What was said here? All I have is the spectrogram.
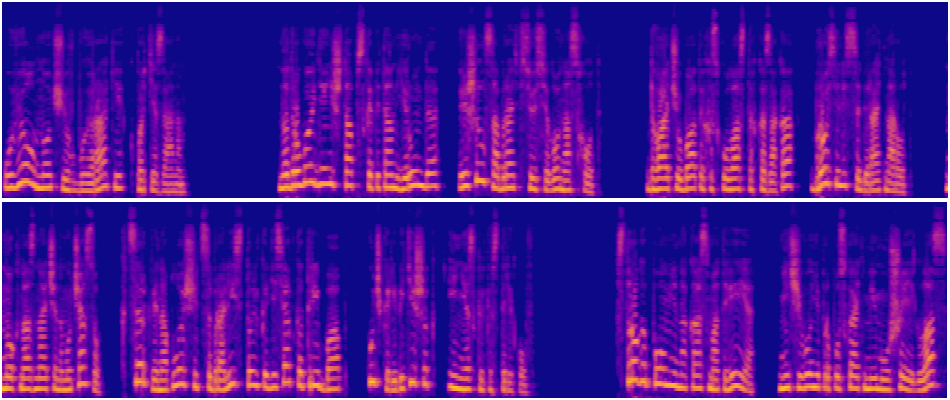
увел ночью в буераки к партизанам. На другой день штабс-капитан Ерунда решил собрать все село на сход. Два чубатых и скуластых казака бросились собирать народ. Но к назначенному часу к церкви на площадь собрались только десятка три баб, кучка ребятишек и несколько стариков. Строго помня наказ Матвея Ничего не пропускать мимо ушей и глаз,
